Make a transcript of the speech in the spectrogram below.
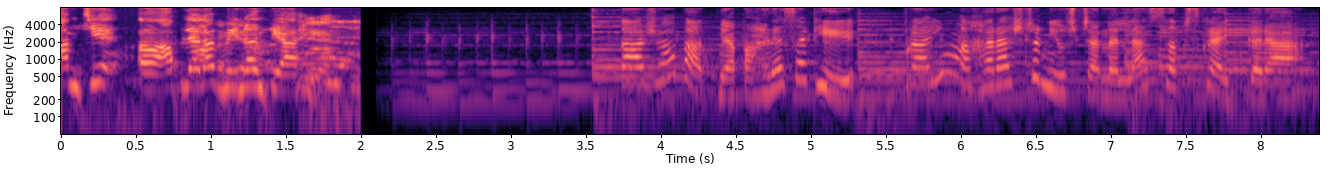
आमची आपल्याला विनंती आहे. ताज्या बातम्या पाहण्यासाठी प्राईम महाराष्ट्र न्यूज चॅनलला सबस्क्राईब करा.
